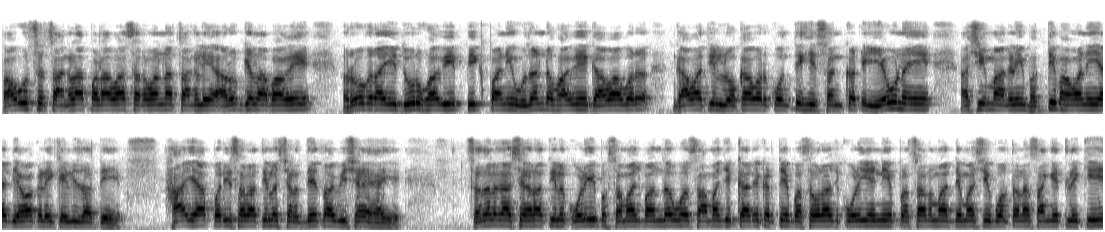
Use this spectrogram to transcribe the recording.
पाऊस चांगला पडावा सर्वांना चांगले आरोग्य लाभावे रोगराई दूर व्हावी पीक पाणी उदंड व्हावे गावावर गावातील लोकावर कोणतेही संकट येऊ नये अशी मागणी भक्तिभावाने या देवाकडे केली जाते. हा या परिसरातील श्रद्धेचा विषय आहे. सदलगा शहरातील कोळी समाज बांधव व सामाजिक कार्यकर्ते बसवराज कोळी यांनी प्रसारमाध्यमाशी बोलताना सांगितले की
